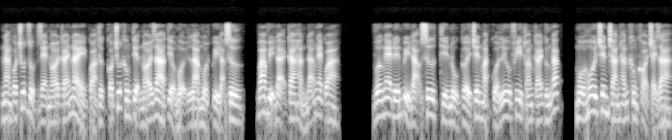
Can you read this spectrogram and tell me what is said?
nàng có chút rụt rè nói cái này quả thực có chút không tiện nói ra tiểu mội là một quỷ đạo sư, ba vị đại ca hẳn đã nghe qua. Vừa nghe đến quỷ đạo sư thì nụ cười trên mặt của lưu phi thoáng cái cứng ngắc, mồ hôi trên trán hắn không khỏi chảy ra.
